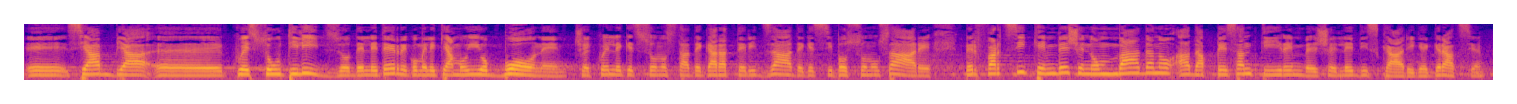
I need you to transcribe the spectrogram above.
eh, si abbia eh, questo utilizzo delle terre, come le chiamo io, buone, cioè quelle che sono state caratterizzate, che si possono usare, per far sì che invece non vadano ad appesantire invece le discariche. Grazie.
